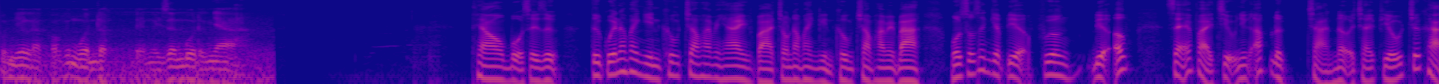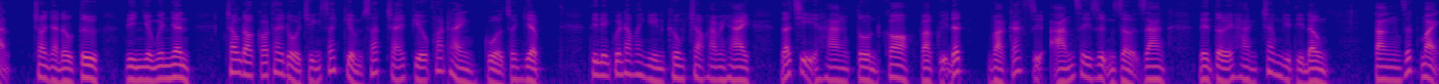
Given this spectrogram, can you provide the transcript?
cũng như là có cái nguồn lực để người dân mua được nhà. Theo Bộ Xây dựng, từ cuối năm 2022 và trong năm 2023, một số doanh nghiệp địa phương, địa ốc sẽ phải chịu những áp lực trả nợ trái phiếu trước hạn cho nhà đầu tư vì nhiều nguyên nhân, trong đó có thay đổi chính sách kiểm soát trái phiếu phát hành của doanh nghiệp. Tính đến cuối năm 2022, giá trị hàng tồn kho và quỹ đất và các dự án xây dựng dở dang lên tới hàng trăm nghìn tỷ đồng, tăng rất mạnh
